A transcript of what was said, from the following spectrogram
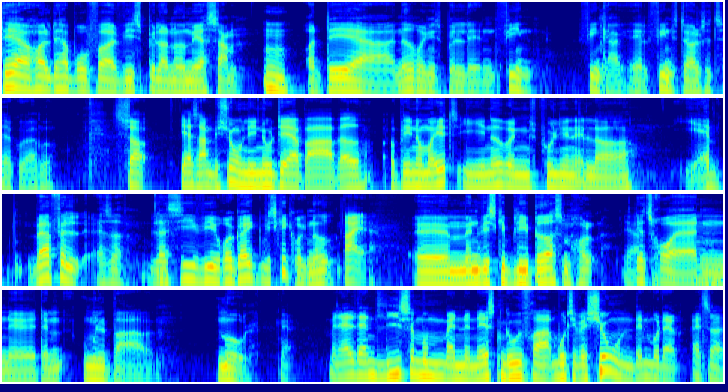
det her hold, det har brug for, at vi spiller noget mere sammen. Mm. Og det er nedrykningsspil, det er en fin, fin, kar- eller fin størrelse til at være på. Så jeres ambition lige nu, det er bare hvad? At blive nummer et i nedrykningspuljen, eller... Ja, i hvert fald, altså, lad os sige, vi rykker ikke, vi skal ikke rykke ned, Nej. øh, men vi skal blive bedre som hold. Ja. Ja. Det tror jeg er Mm. den, øh, den umiddelbare mål. Men alt andet lige, så må man næsten gå ud fra, motivationen, den må, da, altså,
